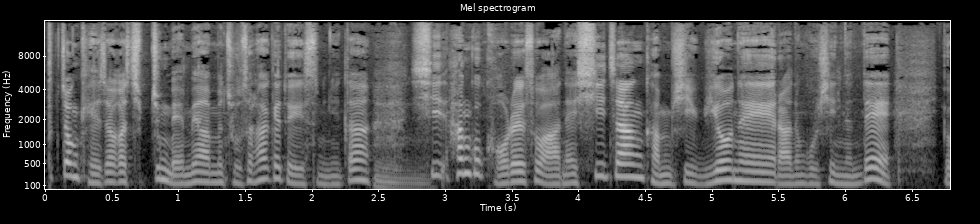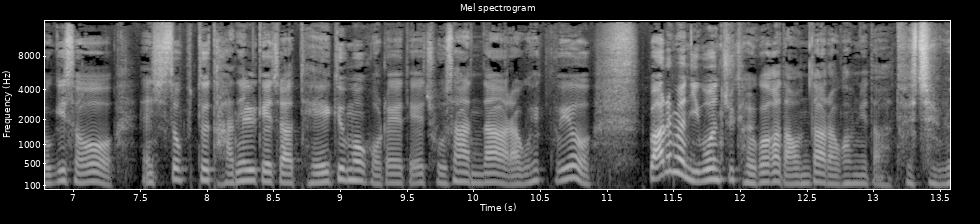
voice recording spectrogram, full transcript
특정 계좌가 집중 매매하면 조사를 하게 돼 있습니다. 음. 시, 한국거래소 안에 시장감시위원회라는 곳이 있는데 여기서 NC 소프트 단일 계좌 대규모 거래에 대해 조사한다라고 했고요. 빠르면 이번 주 결과가 나온다라고 합니다. 도대체 왜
